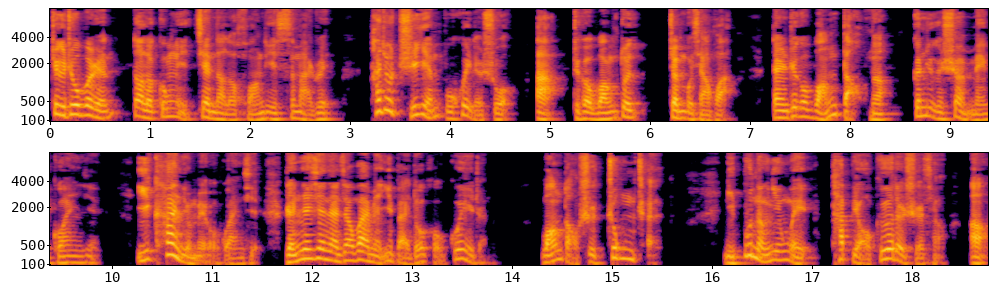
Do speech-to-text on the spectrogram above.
这个周伯仁到了宫里，见到了皇帝司马睿，他就直言不讳地说。啊，这个王敦真不像话，但是这个王导呢，跟这个事儿没关系，一看就没有关系。人家现在在外面一百多口跪着呢，王导是忠臣，你不能因为他表哥的事情啊，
